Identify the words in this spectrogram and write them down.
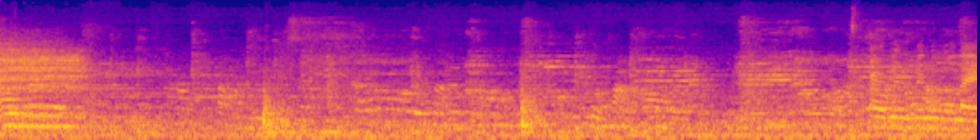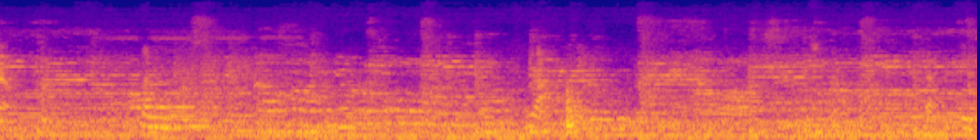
เอาเป็นเมนูอะไรอะเป็นอยากกินอยากกิน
